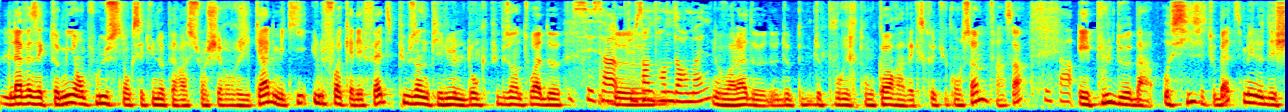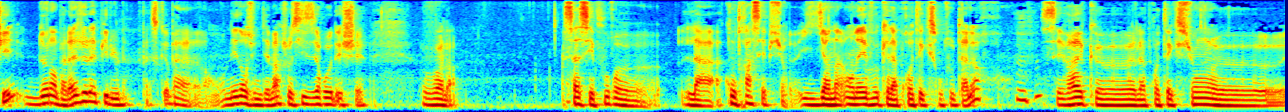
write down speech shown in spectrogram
la vasectomie en plus, donc c'est une opération chirurgicale, mais qui une fois qu'elle est faite, plus besoin de pilules, donc plus besoin de toi de C'est ça, de- plus besoin de prendre d'hormones. voilà de, de, pourrir ton corps avec ce que tu consommes. Enfin ça. C'est ça. Et plus de, bah aussi, c'est tout bête, mais le déchet de l'emballage de la pilule. Parce que bah, on est dans une démarche aussi zéro déchet. Voilà. Ça, c'est pour euh, la contraception. Il y en a, on a évoqué la protection tout à l'heure. Mhm. C'est vrai que la protection, euh,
